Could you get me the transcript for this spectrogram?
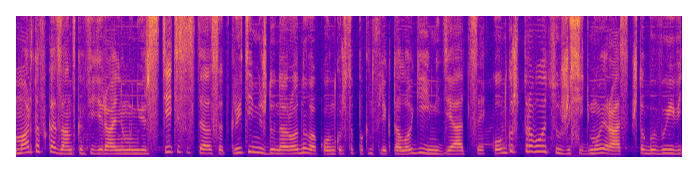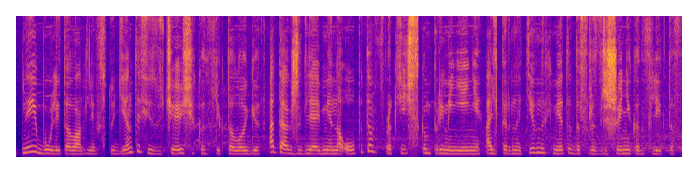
марта в Казанском федеральном университете состоялось открытие международного конкурса по конфликтологии и медиации. Конкурс проводится уже седьмой раз, чтобы выявить наиболее талантливых студентов, изучающих конфликтологию, а также для обмена опытом в практическом применении альтернативных методов разрешения конфликтов.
